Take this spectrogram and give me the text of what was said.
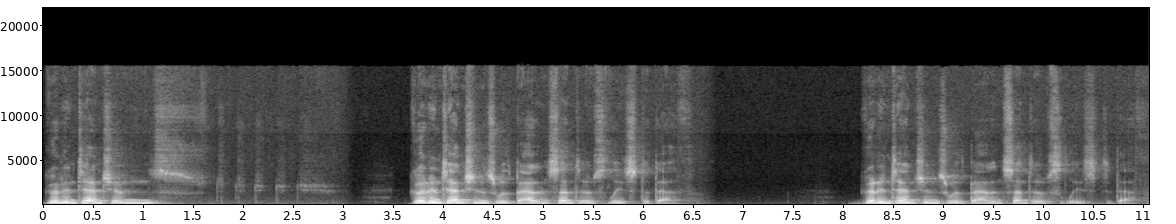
Good intentions, good intentions with bad incentives leads to death. Good intentions with bad incentives leads to death.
